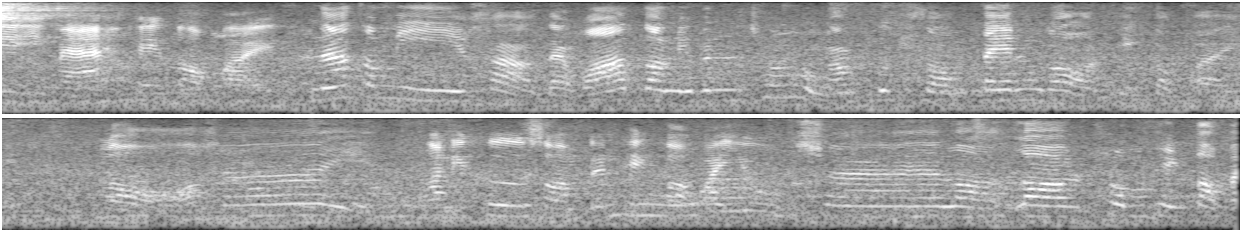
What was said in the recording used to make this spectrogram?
มีอีกไหมเพลงต่อไป น่าจะมีค่ะ แต่ว่าตอนนี้เป็นช่วงของการฝึกซ้อมเต้นก่อนเพลงต่อไป หรอ ใช่ ตอนนี้คือซ้อมเต้นเพลงต่อไปอยู่ ใช่ รอรอชมเพลงต่อไป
